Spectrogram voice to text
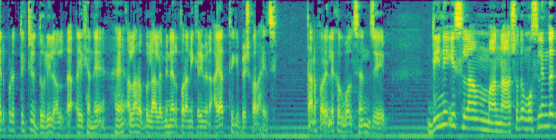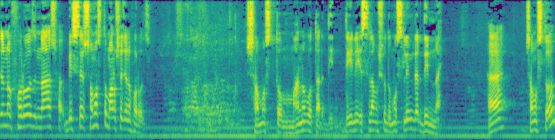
এর প্রত্যেকটির দলিল এখানে হ্যাঁ আল্লাহ রবুল্লা আলমিনের কোরআন করিমের আয়াত থেকে পেশ করা হয়েছে। তারপরে লেখক বলছেন যে দিনই ইসলাম মানা শুধু মুসলিমদের জন্য ফরজ না বিশ্বের সমস্ত মানুষের জন্য ফরজ? সমস্ত মানবতার দিন। দিন ইসলাম শুধু মুসলিমদের দিন নয়। হ্যাঁ? সমস্ত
